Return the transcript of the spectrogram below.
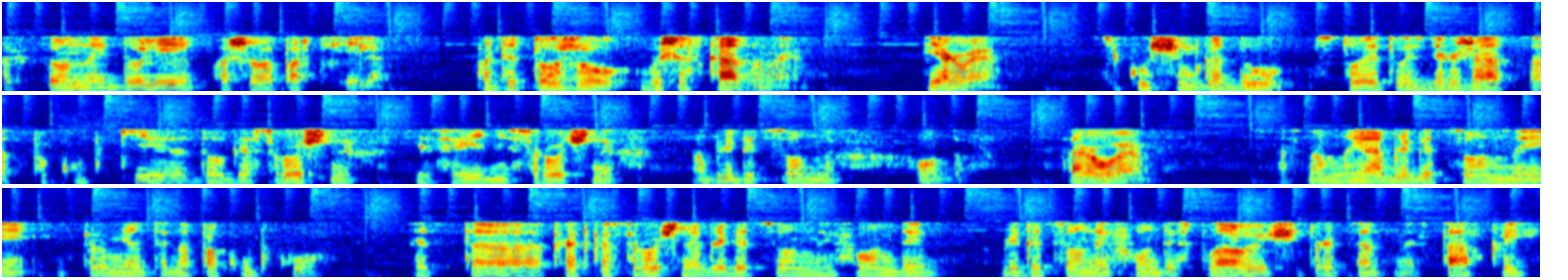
акционной доли вашего портфеля. Подытожу вышесказанное. Первое текущем году стоит воздержаться от покупки долгосрочных и среднесрочных облигационных фондов. Второе. Основные облигационные инструменты на покупку – это краткосрочные облигационные фонды, облигационные фонды с плавающей процентной ставкой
